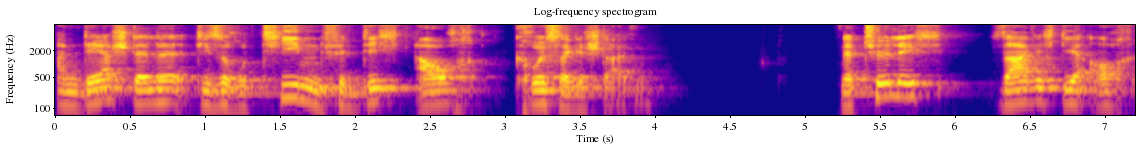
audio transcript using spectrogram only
an der Stelle diese Routinen für dich auch größer gestalten. Natürlich sage ich dir auch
